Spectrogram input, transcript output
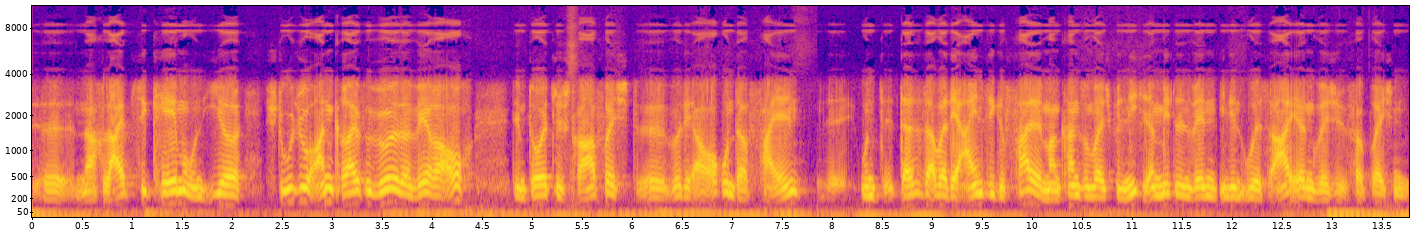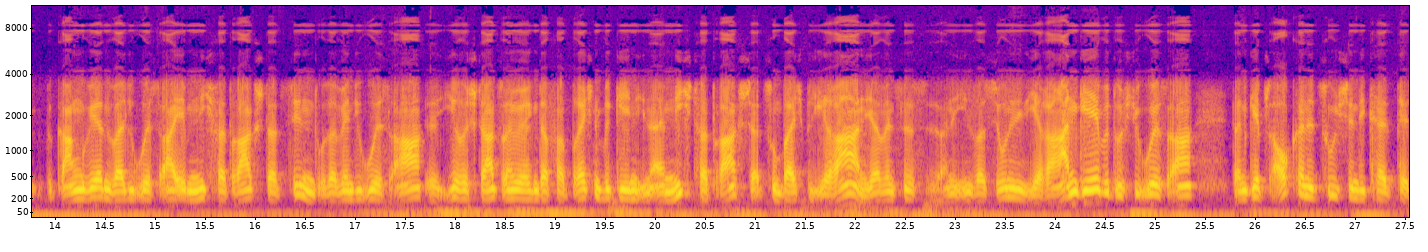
äh, nach Leipzig käme und ihr Studio angreifen würde, dann wäre auch dem deutschen Strafrecht äh, würde er auch unterfallen. Und das ist aber der einzige Fall. Man kann zum Beispiel nicht ermitteln, wenn in den USA irgendwelche Verbrechen begangen werden, weil die USA eben nicht Vertragsstaat sind. Oder wenn die USA äh, ihre Staatsangehörigen da Verbrechen begehen in einem Nicht-Vertragsstaat, zum Beispiel Iran. Ja, wenn es eine Invasion in den Iran gäbe durch die USA, dann gäbe es auch keine Zuständigkeit per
